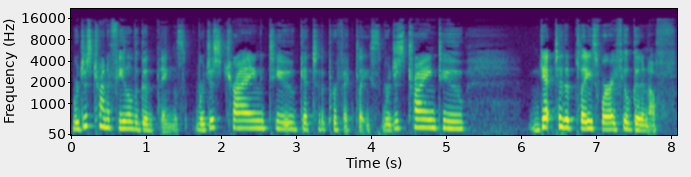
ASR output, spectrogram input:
we're just trying to feel the good things. We're just trying to get to the perfect place. We're just trying to get to the place where I feel good enough.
